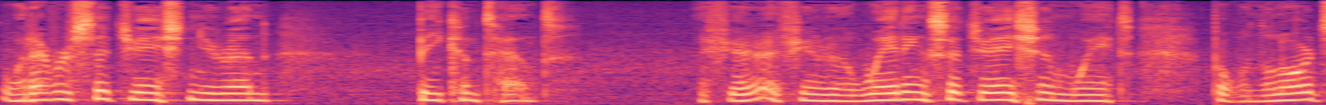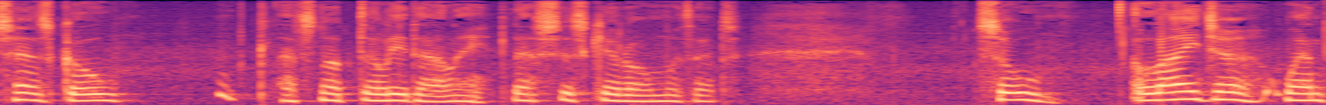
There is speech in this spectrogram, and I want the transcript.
Whatever situation you're in, be content. If you're if you're in a waiting situation, wait. But when the Lord says go, let's not dilly dally. Let's just get on with it. So Elijah went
